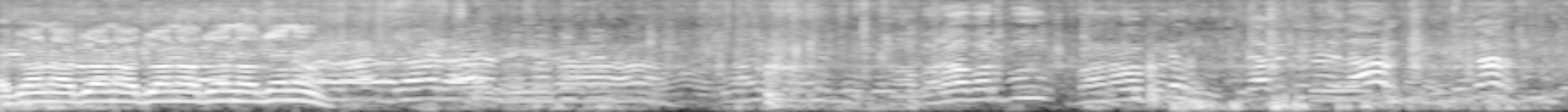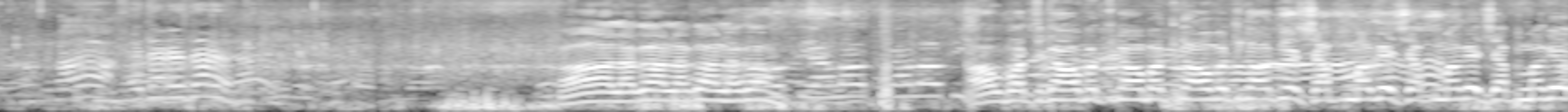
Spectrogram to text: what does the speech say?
अजवाना अजवाना अजवाना अजवाना अजवाना। बराबर बू। इधर इधर। हाँ लगा लगा लगा। आओ बच गया आओ बच गया आओ बच गया आओ बच गया आओ छप मगे छप मगे छप मगे।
